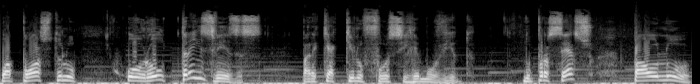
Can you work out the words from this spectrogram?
o apóstolo orou três vezes para que aquilo fosse removido. No processo, Paulo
